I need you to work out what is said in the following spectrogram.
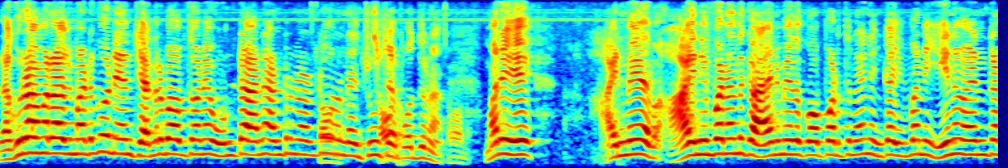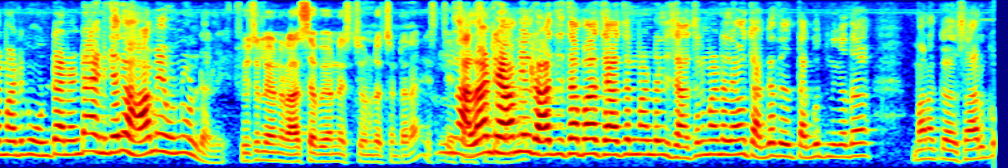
రఘురామరాజు మటుకు నేను చంద్రబాబుతోనే ఉంటా అని అంటున్నట్టు నేను చూసా పొద్దున. మరి ఆయన మీద ఆయన ఇవ్వనందుకు ఆయన మీద కోపడుతున్నాయని ఇంకా ఇవ్వని ఈయన వెంట మటుకు ఉంటానంటే ఆయనకి ఏదో హామీ ఉండి ఉండాలి. ఫ్యూచర్లో ఏమైనా రాజ్యసభ ఏమైనా ఇచ్చి ఉండొచ్చు అంటారా? అలాంటి హామీలు రాజ్యసభ శాసనమండలి శాసనమండలి ఏమో తగ్గదు తగ్గుతుంది కదా మనకు సార్కు.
